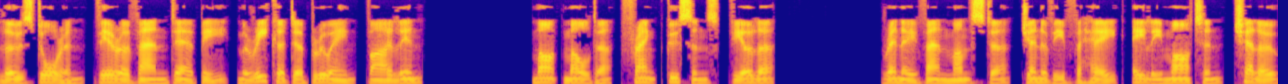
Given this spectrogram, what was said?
Loes Doren, Vera van der Bie, Marika de Bruijn, violin Mark Mulder, Frank Goossens, viola René van Munster, Genevieve Verhaeghe, Eilidh Martin, cello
